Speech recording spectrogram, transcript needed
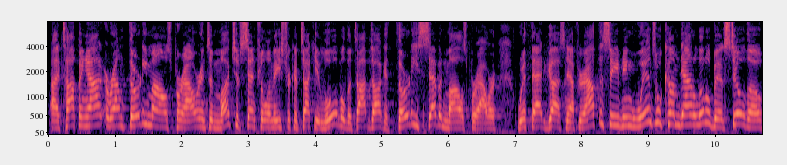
Uh, topping out around 30 miles per hour into much of central and eastern Kentucky. Louisville, the top dog at 37 miles per hour with that gust. Now, if you're out this evening, winds will come down a little bit. Still, though,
